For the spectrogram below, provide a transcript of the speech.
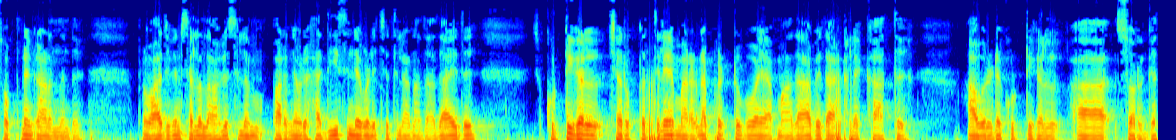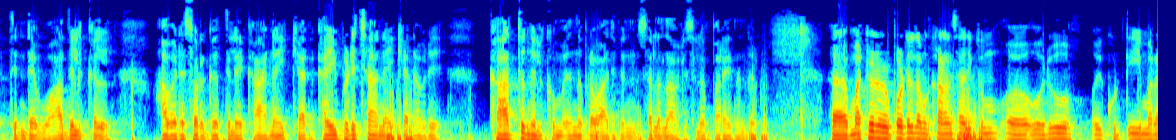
സ്വപ്നം കാണുന്നുണ്ട്. പ്രവാചകൻ സല്ലല്ലാഹു അലൈഹി വസല്ലം പറഞ്ഞ ഒരു ഹദീസിന്റെ വെളിച്ചത്തിലാണത് അതായത് കുട്ടികൾ ചെറുപ്പത്തിലെ മരണപ്പെട്ടുപോയ മാതാപിതാക്കളെ കാത്ത് അവരുടെ കുട്ടികൾ ആ സ്വർഗത്തിന്റെ വാതിൽക്കൽ അവരെ സ്വർഗത്തിലേക്ക് ആനയിക്കാൻ കൈപിടിച്ച് ആനയിക്കാൻ അവർ കാത്തു നിൽക്കും എന്ന് പ്രവാചകൻ സല്ലല്ലാഹു അലൈഹി വസല്ലം പറയുന്നുണ്ട്. മറ്റൊരു റിപ്പോർട്ടിൽ നമുക്ക് കാണാൻ സാധിക്കും ഒരു കുട്ടി മര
